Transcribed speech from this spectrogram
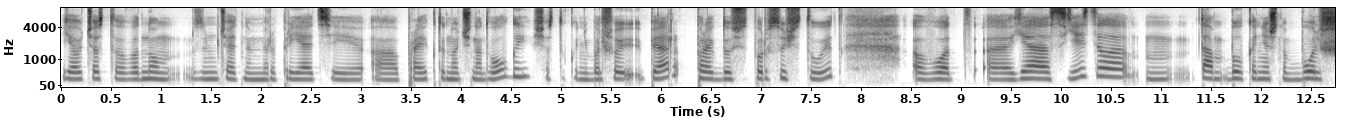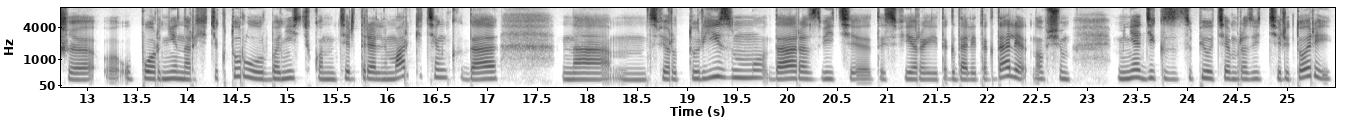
я участвовала в одном замечательном мероприятии а, проекта «Ночи над Волгой». Сейчас такой небольшой пиар, проект до сих пор существует. Вот, э, я съездила, там был, конечно, больше э, упор не на архитектуру, урбанистику, а на территориальный маркетинг, да, на сферу туризм, да, развитие этой сферы и так далее, и так далее. В общем, меня дико зацепила тема развития территорий,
